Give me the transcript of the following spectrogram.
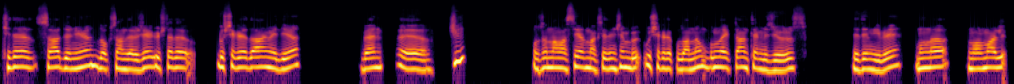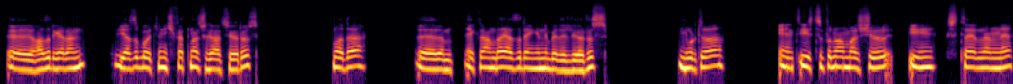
2'de sağa dönüyor 90 derece. 3'te de bu şekilde devam ediyor. Ben e, uzunlaması yazmak istediğim için bu, bu şekilde kullandım. Bununla ekran temizliyoruz. Dediğim gibi. Bununla normal e, hazır gelen yazı boyutunu iki katına çıkartıyoruz. Buna da e, ekranda yazı rengini belirliyoruz. Burada int i sıfırdan başlıyor. i sterlenle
